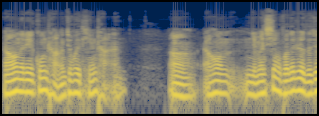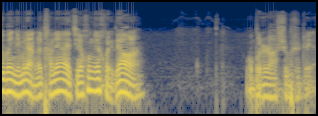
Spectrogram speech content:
然后呢，这个工厂就会停产，啊，然后你们幸福的日子就被你们两个谈恋爱、结婚给毁掉了。我不知道是不是这样，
